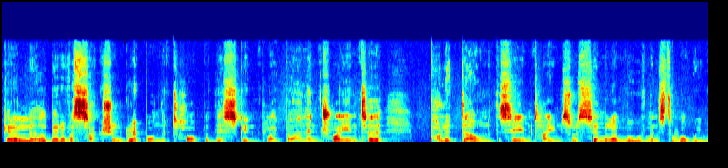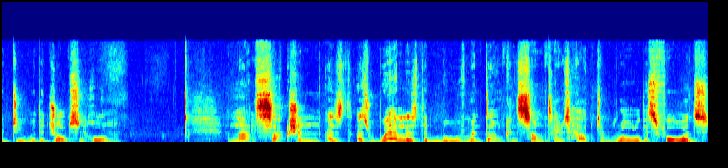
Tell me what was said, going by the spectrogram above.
get a little bit of a suction grip on the top of this skin plug, but and then trying to pull it down at the same time. So similar movements to what we would do with the Jobson Horne. And that suction, as, as well as the movement down, can sometimes help to roll this forwards.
